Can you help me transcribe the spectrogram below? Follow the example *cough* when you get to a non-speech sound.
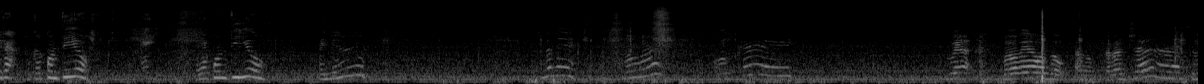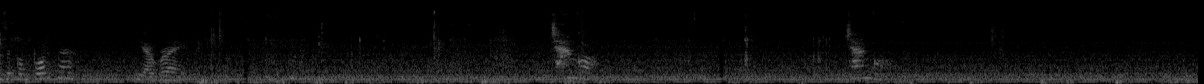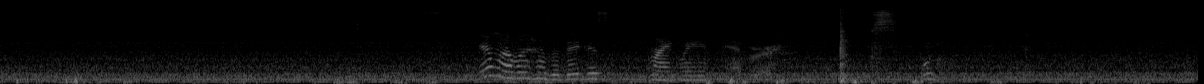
Mira, acá contigo. Hey, allá contigo. Allá. Dale. Mamá. Ok. Voy a, voy a ado- adoptar a Jack. Si no se comporta. Yeah, right. Chango. The biggest migraine ever.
